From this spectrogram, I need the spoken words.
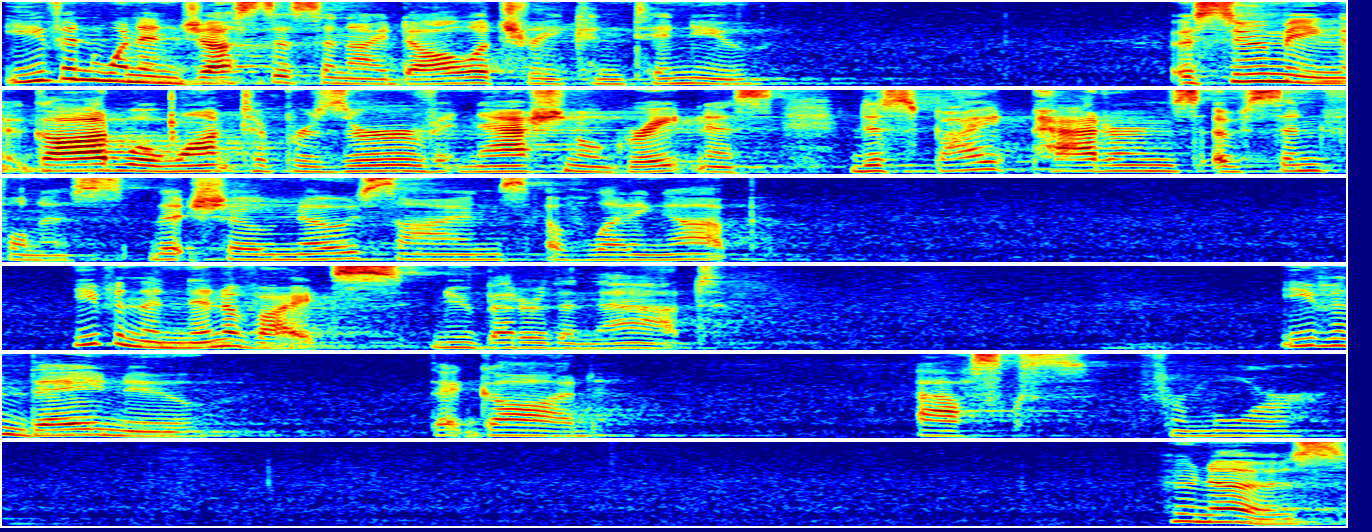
even when injustice and idolatry continue? assuming God will want to preserve national greatness despite patterns of sinfulness that show no signs of letting up. Even the Ninevites knew better than that. Even they knew that God asks for more. Who knows?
